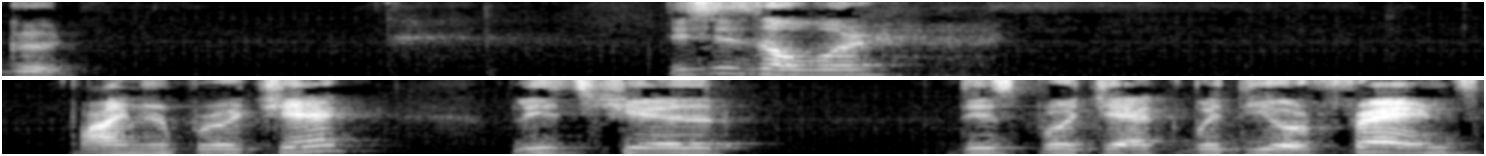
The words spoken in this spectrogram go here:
Good. This is our final project. Please share this project with your friends.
